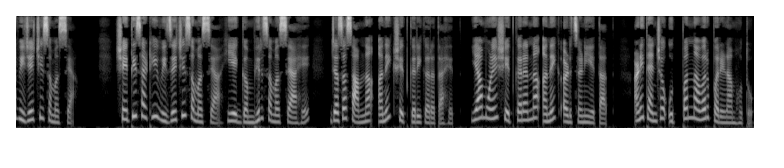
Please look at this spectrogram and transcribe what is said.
विजेची समस्या. शेतीसाठी विजेची समस्या ही एक गंभीर समस्या आहे ज्याचा सामना अनेक शेतकरी करत आहेत. यामुळे शेतकऱ्यांना अनेक अडचणी येतात आणि त्यांच्या उत्पन्नावर परिणाम होतो.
